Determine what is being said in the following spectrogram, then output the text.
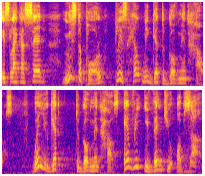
It's like I said, Mr. Paul, please help me get to government house. When you get to government house, every event you observe,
